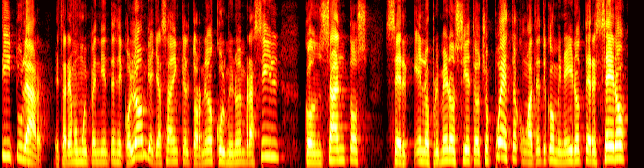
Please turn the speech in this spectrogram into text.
titular. Estaremos muy pendientes de Colombia. Ya saben que el torneo culminó en Brasil con Santos en los primeros 7-8 puestos, con Atlético Mineiro tercero,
